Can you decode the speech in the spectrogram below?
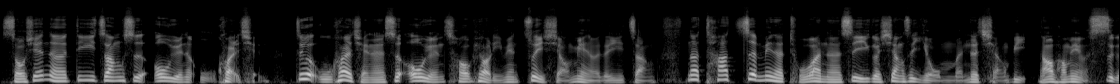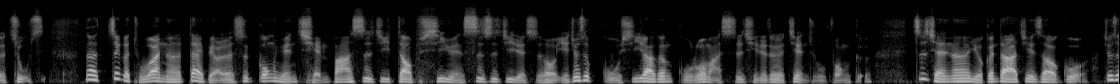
首先呢，第一张是欧元的五块钱。这个五块钱呢，是欧元钞票里面最小面额的一张。那它正面的图案呢，是一个像是有门的墙壁，然后旁边有四个柱子。那这个图案呢，代表的是公元前八世纪到西元四世纪的时候，也就是古希腊跟古罗马时期的这个建筑风格。之前呢，有跟大家介绍过，就是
